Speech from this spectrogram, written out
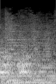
Oh,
